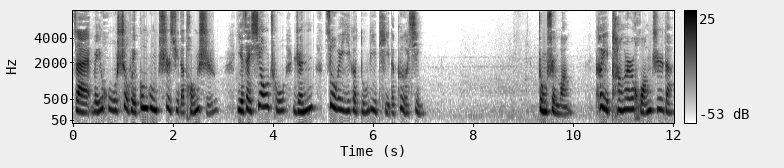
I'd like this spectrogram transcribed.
在维护社会公共秩序的同时，也在消除人作为一个独立体的个性。忠顺王可以堂而皇之的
